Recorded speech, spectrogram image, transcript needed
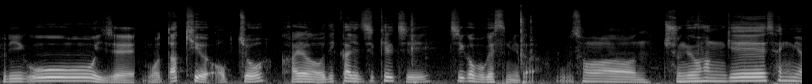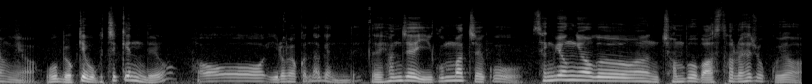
그리고 이제 뭐 딱히 없죠. 과연 어디까지 찍힐지 찍어 보겠습니다. 우선 중요한 게 생명이요. 오, 몇개 못 찍겠는데요? 어, 이러면 끝나겠는데. 네, 현재 2군마 째고 생명력은 전부 마스터를 해줬고요.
